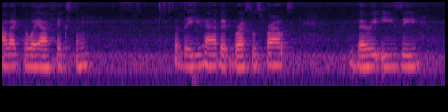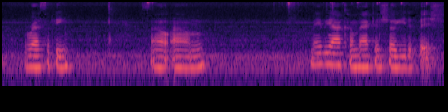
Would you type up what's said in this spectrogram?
I like the way I fixed them. So there you have it, Brussels sprouts. Very easy recipe. So, um, maybe I'll come back and show you the fish.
